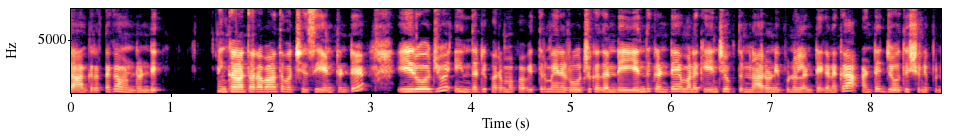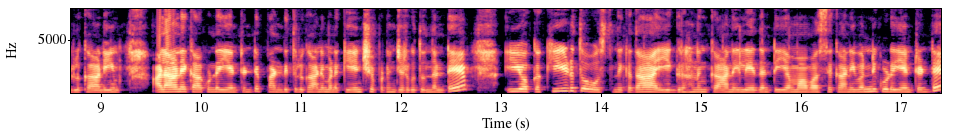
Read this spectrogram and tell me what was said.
జాగ్రత్తగా ఉండండి. ఇంకా తర్వాత వచ్చేసి ఏంటంటే ఈరోజు ఇంతటి పరమ పవిత్రమైన రోజు కదండి. ఎందుకంటే మనకి ఏం చెబుతున్నారు నిపుణులు అంటే కనుక అంటే జ్యోతిష నిపుణులు కానీ అలానే కాకుండా ఏంటంటే పండితులు కానీ మనకి ఏం చెప్పడం జరుగుతుందంటే ఈ యొక్క కీడుతో వస్తుంది కదా ఈ గ్రహణం కానీ లేదంటే ఈ అమావాస్య కానీ ఇవన్నీ కూడా ఏంటంటే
